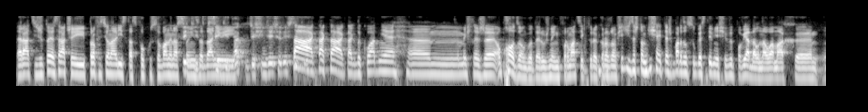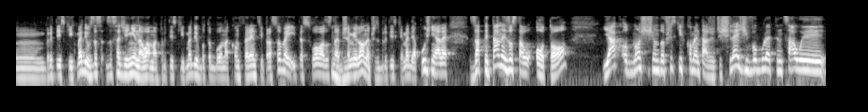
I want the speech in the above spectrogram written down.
racji, że to jest raczej profesjonalista sfokusowany na swoim City, zadaniu City, i, tak? Gdzieś indziej, czyli City. tak, tak, tak, tak, dokładnie. Myślę, że obchodzą go te różne informacje, które krążą w sieci. Zresztą dzisiaj też bardzo sugestywnie się wypowiadał na łamach brytyjskich mediów. W zas- w zasadzie nie na łamach brytyjskich mediów, bo to było na konferencji prasowej i te słowa zostały przemielone przez brytyjskie media później, ale zapytany został o to, jak odnosi się do wszystkich komentarzy. Czy śledzi w ogóle ten cały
